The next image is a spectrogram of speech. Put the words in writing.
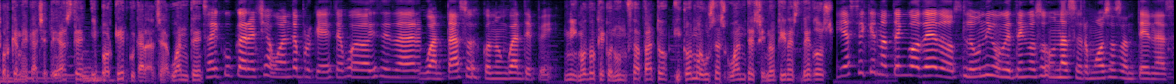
¿Por qué me cacheteaste? ¿Y por qué cucaracha guante? Soy Cucaracha Guante porque este juego es de dar guantazos con un guante P. Ni modo que con un zapato. ¿Y cómo usas guantes si no tienes dedos? Ya sé que no tengo dedos, lo único que tengo son unas hermosas antenas.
